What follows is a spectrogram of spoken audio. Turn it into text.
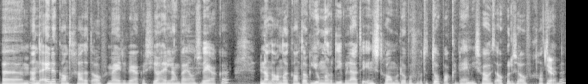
Ehm, aan de ene kant gaat het over medewerkers die al heel lang bij ons werken. En aan de andere kant ook jongeren die we laten instromen door bijvoorbeeld de topacademies, waar we het ook wel eens over gehad Ja. hebben.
